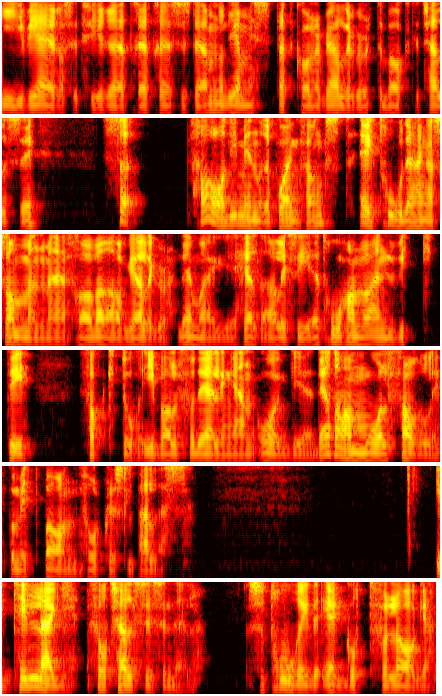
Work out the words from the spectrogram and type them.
i Vieira sitt 4-3-3-system, når de har mistet Conor Gallagher tilbake til Chelsea, så har de mindre poengfangst. Jeg tror det henger sammen med fraværet av Gallagher. Det må jeg helt ærlig si. Jeg tror han var en viktig faktor i ballfordelingen og det at han var målfarlig på midtbanen for Crystal Palace. I tillegg, for Chelsea sin del, så tror jeg det er godt for laget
